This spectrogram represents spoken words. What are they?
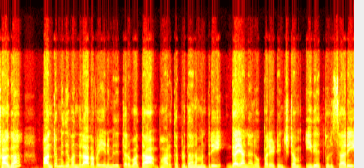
కాగా పంతొమ్మిది వందల అరవై ఎనిమిది తర్వాత భారత ప్రధానమంత్రి గయానాలో పర్యటించడం ఇదే తొలిసారి.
